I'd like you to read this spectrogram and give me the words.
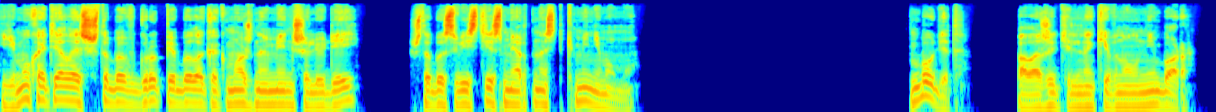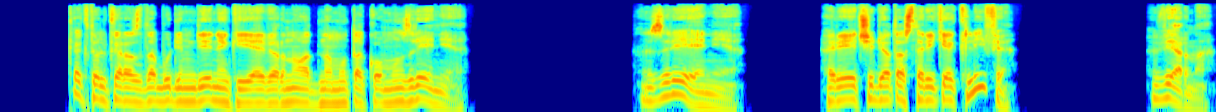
Ему хотелось, чтобы в группе было как можно меньше людей, чтобы свести смертность к минимуму. «Будет», — положительно кивнул Небор. «Как только раздобудем денег, я верну одному такому зрение». «Зрение. Речь идет о старике Клифе?» «Верно.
